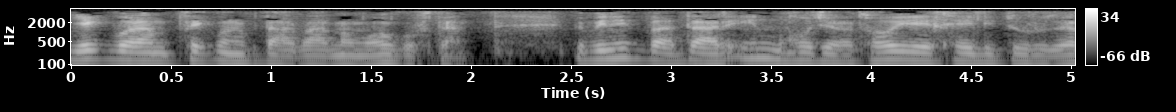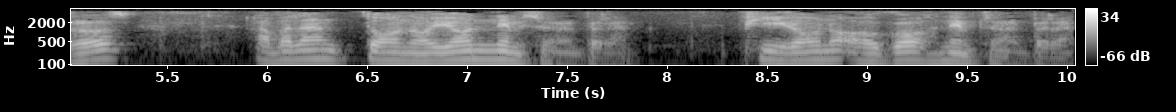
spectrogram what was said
یک بارم فکر کنم در برنامه ها گفتم. ببینید در این مهاجرت های خیلی دور و دراز اولا دانایان نمی‌تونن برن. پیران آگاه نمی‌تونن برن.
